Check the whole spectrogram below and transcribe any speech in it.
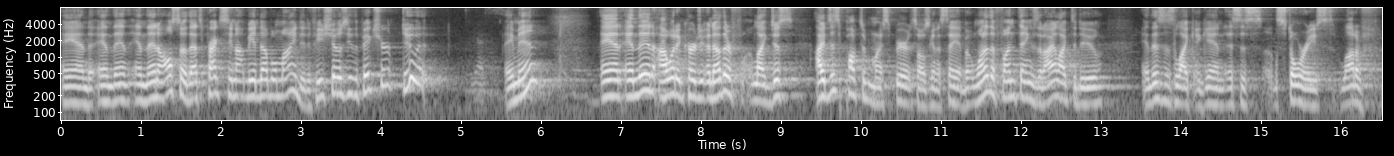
And, and, then, and then also, that's practicing not being double minded. If He shows you the picture, do it. Yes. Amen? And, and then I would encourage you, another, like, just, I just popped up in my spirit, so I was going to say it, but one of the fun things that I like to do and this is like, again, this is stories. A lot of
